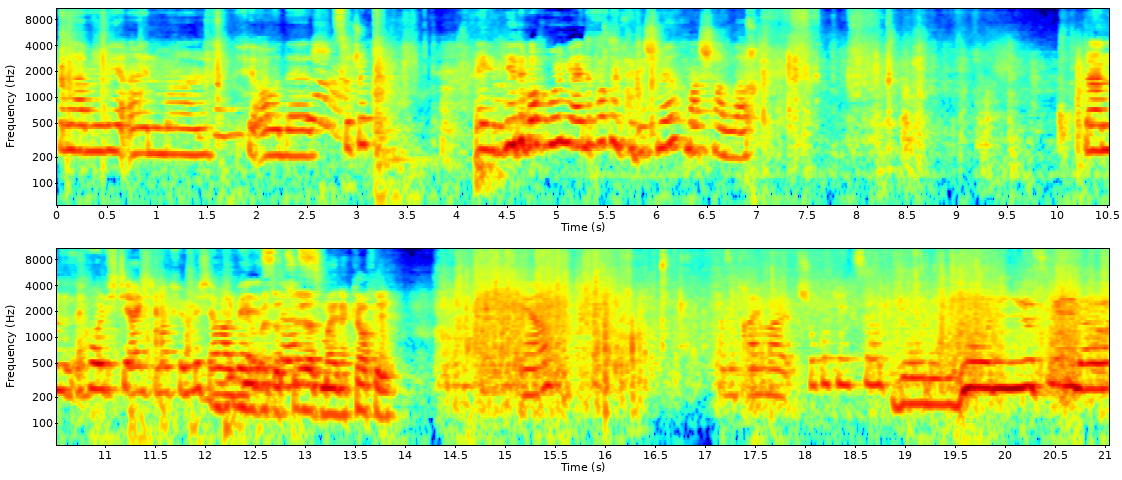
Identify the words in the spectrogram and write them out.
Dann haben wir einmal für Auder Sucuk. Ey, jede Woche holen wir eine Packung für dich, ne? Mashallah. Dann hole ich die eigentlich mal für mich, aber wer ist bitte das? zuerst meine Kaffee. Ja. Also dreimal Schokokekse. Joni, Joni, jetzt Lina.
